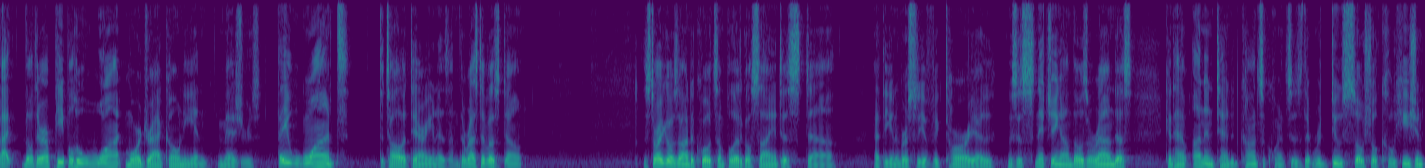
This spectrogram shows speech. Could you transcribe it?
I, though there are people who want more draconian measures, they want totalitarianism. The rest of us don't. The story goes on to quote some political scientist uh, at the University of Victoria who says snitching on those around us can have unintended consequences that reduce social cohesion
